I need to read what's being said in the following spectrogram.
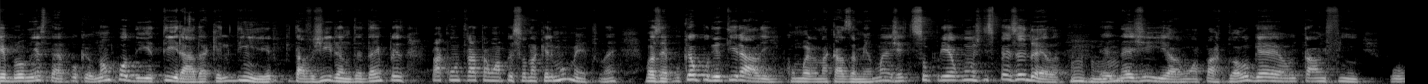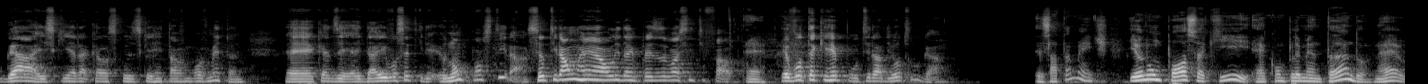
quebrou minhas pernas, porque eu não podia tirar daquele dinheiro que estava girando dentro da empresa para contratar uma pessoa naquele momento, né? Por exemplo, o que eu podia tirar ali, como era na casa da minha mãe, a gente supria algumas despesas dela. Energia, uma parte do aluguel e tal, enfim, o gás, que era aquelas coisas que a gente estava movimentando. É, quer dizer, aí daí você tira. Eu não posso tirar. Se eu tirar um real ali da empresa, vai sentir falta. É. Eu vou ter que repor, tirar de outro lugar. Exatamente. Eu não posso aqui, é, complementando, né,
